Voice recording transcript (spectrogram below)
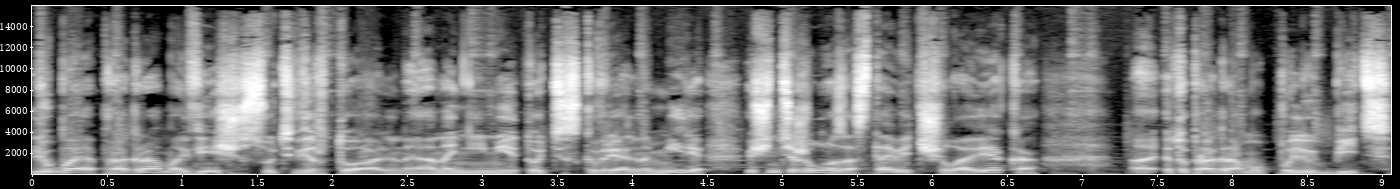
Любая программа – вещь, суть виртуальная. Она не имеет оттиска в реальном мире. очень тяжело заставить человека э, эту программу полюбить,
